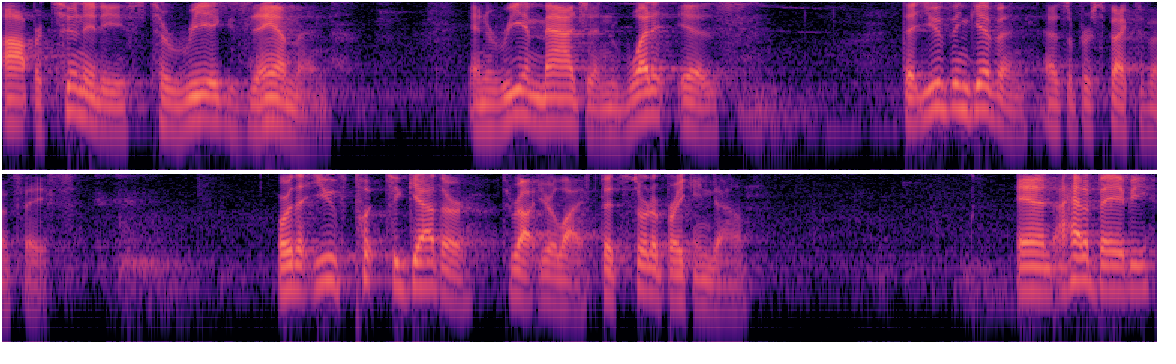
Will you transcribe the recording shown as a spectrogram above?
opportunities to re examine and reimagine what it is that you've been given as a perspective of faith, or that you've put together throughout your life that's sort of breaking down. And I had a baby.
